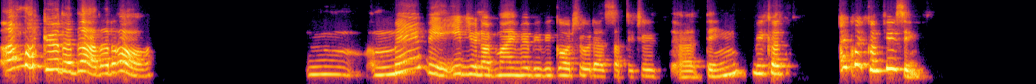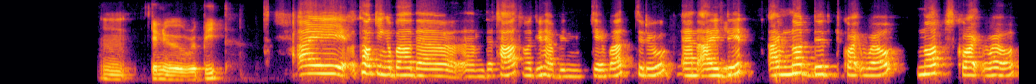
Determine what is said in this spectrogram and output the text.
I'm not good at that at all. Mm, maybe if you not mind, maybe we go through that substitute uh, thing because I quite confusing. Mm, can you repeat? I talking about the um, the task what you have been gave us to do, and I did. I'm not did quite well, not quite well.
